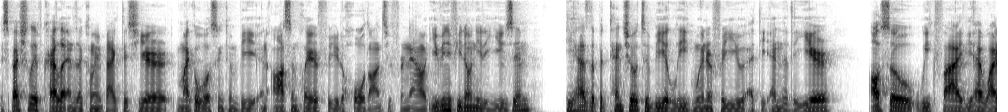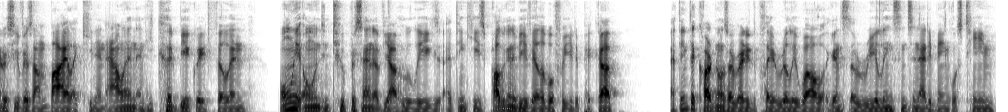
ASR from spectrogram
especially if Kyler ends up coming back this year, Michael Wilson can be an awesome player for you to hold on to for now. Even if you don't need to use him, he has the potential to be a league winner for you at the end of the year. Also, week five, you have wide receivers on bye like Keenan Allen, and he could be a great fill in. Only owned in 2% of Yahoo leagues, I think he's probably going to be available for you to pick up. I think the Cardinals are ready to play really well against a reeling Cincinnati Bengals team,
